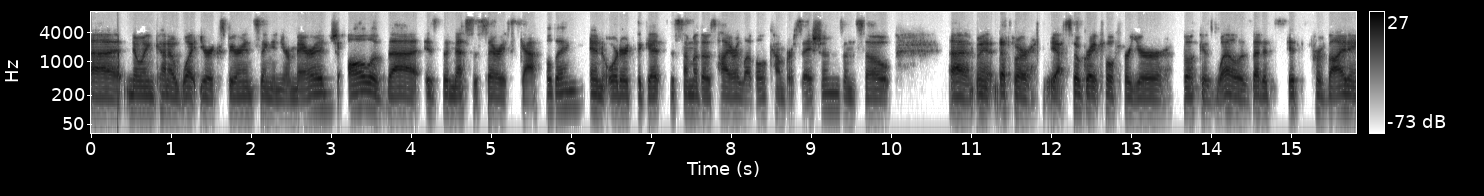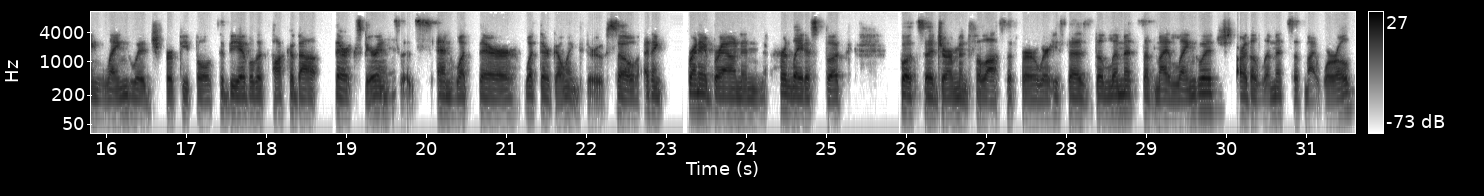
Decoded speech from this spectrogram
uh, knowing kind of what you're experiencing in your marriage, all of that is the necessary scaffolding in order to get to some of those higher level conversations. And so uh, that's where, yeah, so grateful for your book as well, is that it's it's providing language for people to be able to talk about their experiences and what they're what they're going through. So I think Brene Brown in her latest book, quotes a German philosopher where he says, The limits of my language are the limits of my world.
